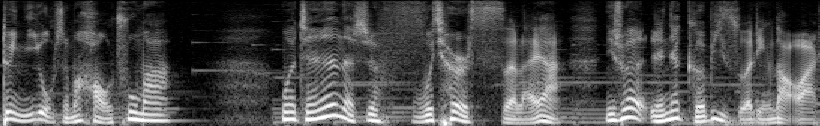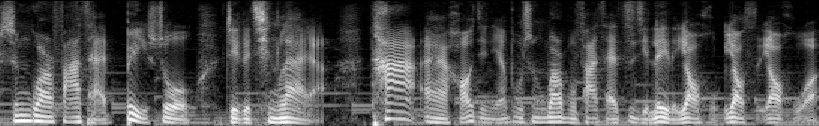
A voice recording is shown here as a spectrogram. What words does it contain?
对你有什么好处吗？我真的是服气儿死了呀！你说人家隔壁组的领导啊，升官发财，备受这个青睐啊，他哎，好几年不升官不发财，自己累得要活要死要活。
